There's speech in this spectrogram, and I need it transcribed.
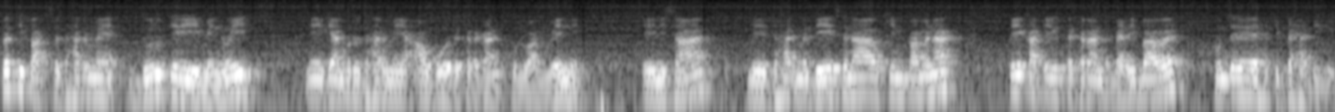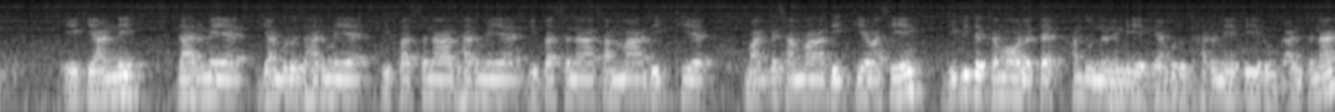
ප්‍රතිපක්ෂ ධර්ම දුරු කිරීමෙනුයි මේ ගැඹුරු ධර්මය අවබෝධ කරගන්න පුළුවන් වෙන්නේ. ඒ නිසා මේ ධර්ම දේශනාවකින් පමණක් මේ කටයුත්ත කරන්න බැරි බව හොඳ හැටි පැහැදිලි. ඒ කියන්නේ ධර්මය ගැඹුරු ධර්මය විපස්සනා ධර්මය විපස්සනා සම්මා දිට්ඨිය මග්ග සම්මා දිට්ඨිය වශයෙන් විවිධ ක්‍රමවලට හඳුන්වන මේ ගැඹුරු ධර්මයේ තේරුම් ගන්නට නම්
